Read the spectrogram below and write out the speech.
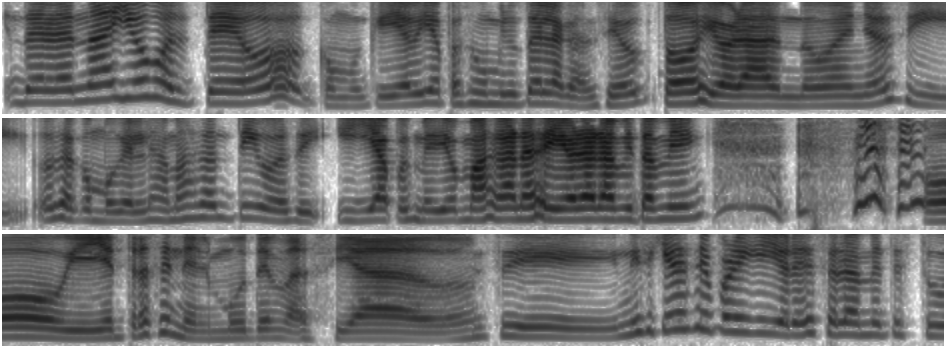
De la nada yo volteo, como que ya había pasado un minuto de la canción, todos llorando, bañas y o sea, como que las más antiguas y, y ya pues me dio más ganas de llorar a mí también. Oh, y entras en el mood demasiado. Sí, ni siquiera sé por qué lloré, solamente estuve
